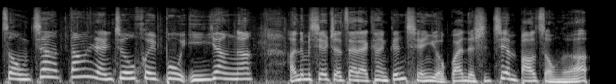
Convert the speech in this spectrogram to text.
总价当然就会不一样啊。好，那么接着再来看跟钱有关的是健保总额，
